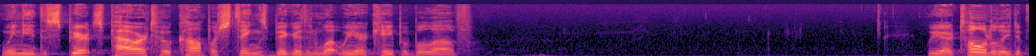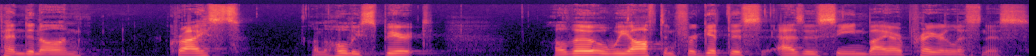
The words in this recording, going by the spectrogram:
We need the Spirit's power to accomplish things bigger than what we are capable of. We are totally dependent on Christ, on the Holy Spirit, although we often forget this as is seen by our prayerlessness.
